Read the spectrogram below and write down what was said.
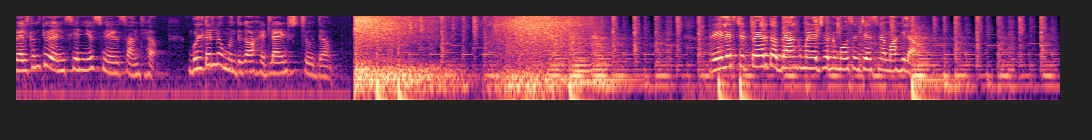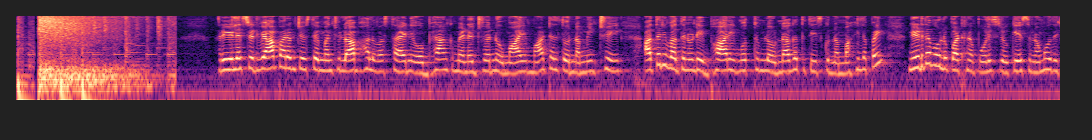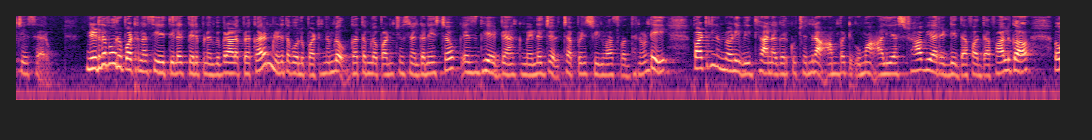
Welcome to NCN news నేను సంధ్య. బులెటిన్లో ముందుగా హెడ్లైన్స్ చూద్దాం. రియల్ ఎస్టేట్ పేరుతో బ్యాంక్ మేనేజర్ను మోసం చేసిన మహిళ. రియల్ ఎస్టేట్ వ్యాపారం చేస్తే మంచి లాభాలు వస్తాయని ఓ బ్యాంక్ మేనేజర్ను మాయ మాటలతో నమ్మించి అతని వద్ద నుండి భారీ మొత్తంలో నగదు తీసుకున్న మహిళపై నిడదవోలు పట్టణ పోలీసులు కేసు నమోదు చేశారు. నిడదవోలు పట్టణ సీఐ తిలక్ తెలిపిన వివరాల ప్రకారం నిడదవోలు పట్టణంలో గతంలో పనిచేసిన Ganesh Chowk SBI bank manager Chappidi Srinivas వద్ద నుండి పట్టణంలోని విద్యానగర్కు చెందిన అంబటి ఉమా అలియా శ్రావ్యారెడ్డి దఫా దఫాలుగా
